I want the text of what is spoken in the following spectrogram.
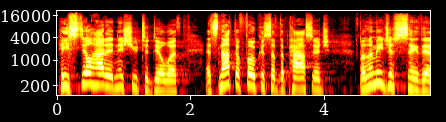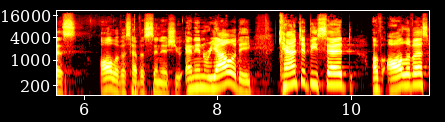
He still had an issue to deal with. It's not the focus of the passage, but let me just say this all of us have a sin issue. And in reality, can't it be said of all of us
